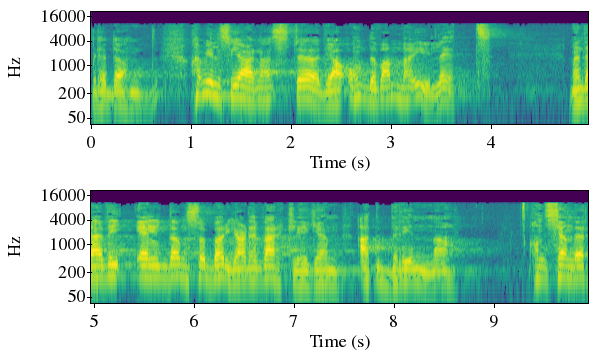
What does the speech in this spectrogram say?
blev dömd. Han ville så gärna stödja om det var möjligt. Men där vid elden så börjar det verkligen att brinna. Han känner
